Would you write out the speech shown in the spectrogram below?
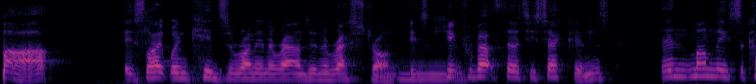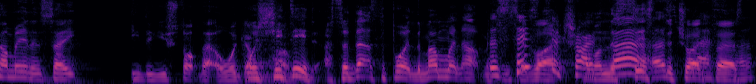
but it's like when kids are running around in a restaurant. It's Mm. cute for about 30 seconds, then mum needs to come in and say, either you stop that or we're going Well, she home." did. So that's the point. The mum went up and The she said, sister right, tried come on. The sister tried first, her.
